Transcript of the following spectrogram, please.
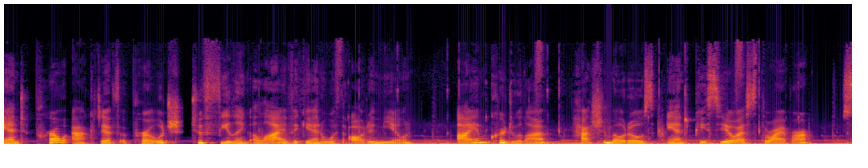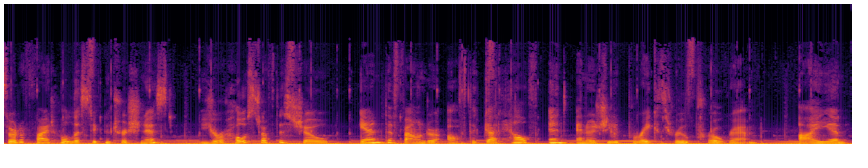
and proactive approach to feeling alive again with autoimmune. I am Cordula, Hashimoto's and PCOS Thriver, certified holistic nutritionist, your host of this show, and the founder of the Gut Health and Energy Breakthrough Program. I am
